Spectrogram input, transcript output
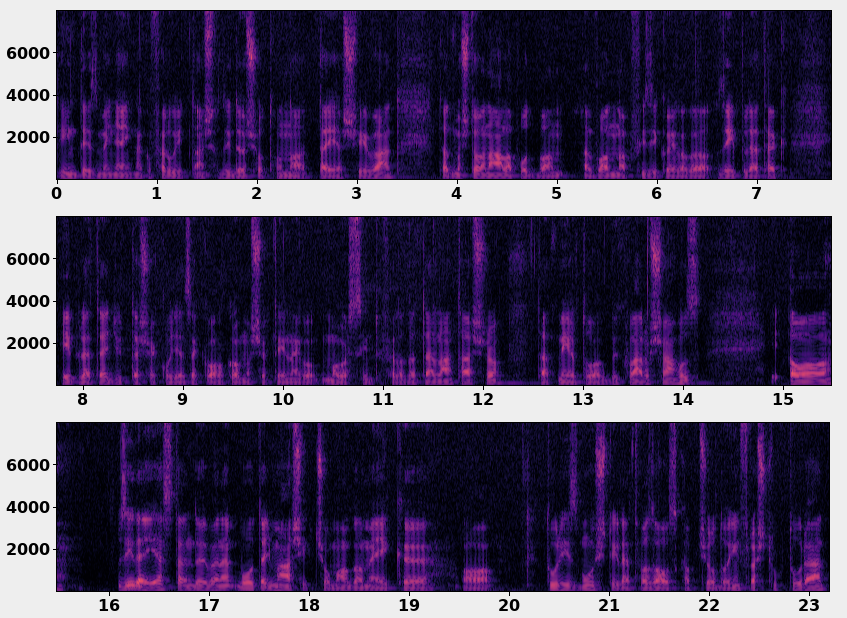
intézményeinknek a felújítás az idős otthonnal teljessé vált. Tehát most olyan állapotban vannak fizikailag az épületek, épület együttesek, hogy ezek alkalmasak tényleg a magas szintű feladatellátásra tehát méltóak Bükvárosához. A, az idei esztendőben volt egy másik csomag, amelyik a turizmust, illetve az ahhoz kapcsolódó infrastruktúrát,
